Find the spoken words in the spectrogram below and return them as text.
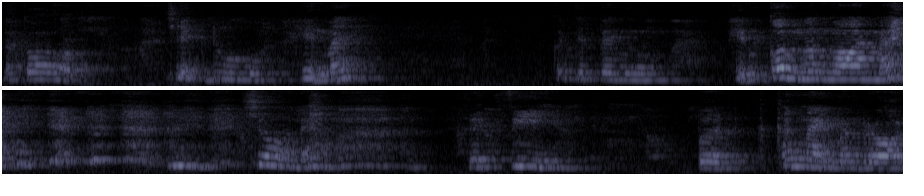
แล้วก็เช็คดูเห็นไหม ก็จะเป็นเห็นก้นงอนๆไหม โชว์แล้วเซ็กซี่ เปิดข้างในมันร้อน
